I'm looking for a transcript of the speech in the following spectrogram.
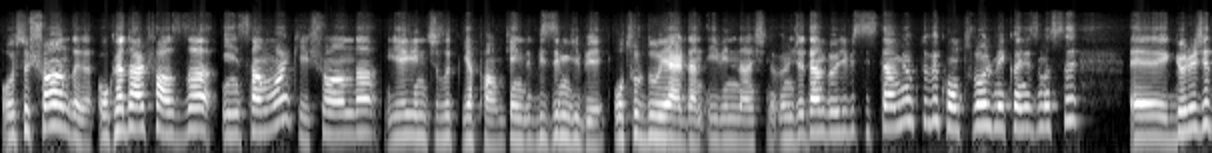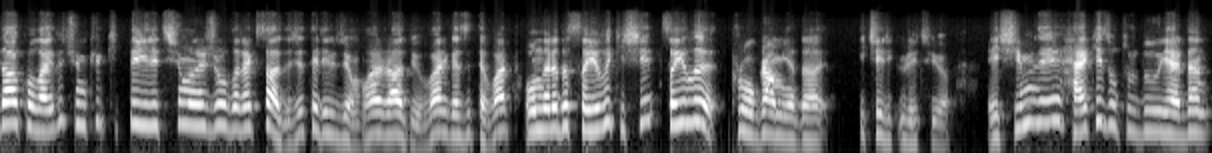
Oysa şu anda o kadar fazla insan var ki şu anda yayıncılık yapan, kendi bizim gibi oturduğu yerden, evinden şimdi. Önceden böyle bir sistem yoktu ve kontrol mekanizması e, görece daha kolaydı. Çünkü kitle iletişim aracı olarak sadece televizyon var, radyo var, gazete var. Onlara da sayılı kişi sayılı program ya da içerik üretiyor. E şimdi herkes oturduğu yerden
